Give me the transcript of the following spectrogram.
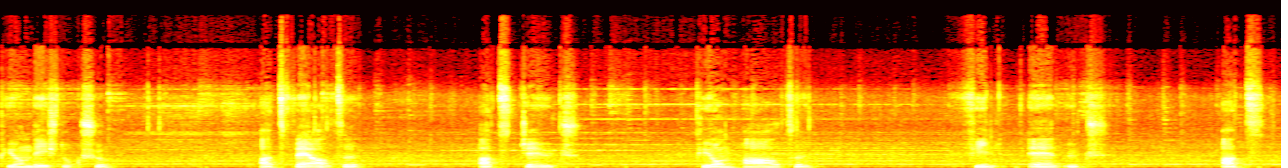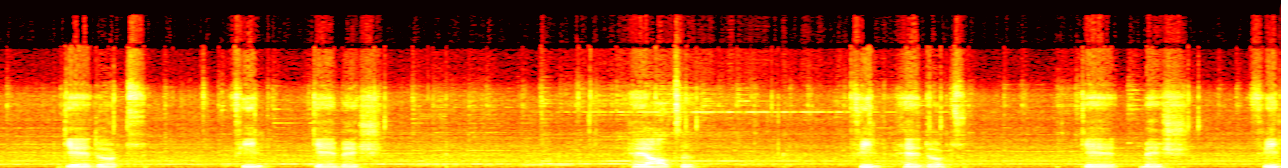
Piyon değiş dokuşu At F6 At C3 Piyon A6 Fil E3 At G4 Fil G5 H6 Fil H4 G5 Fil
